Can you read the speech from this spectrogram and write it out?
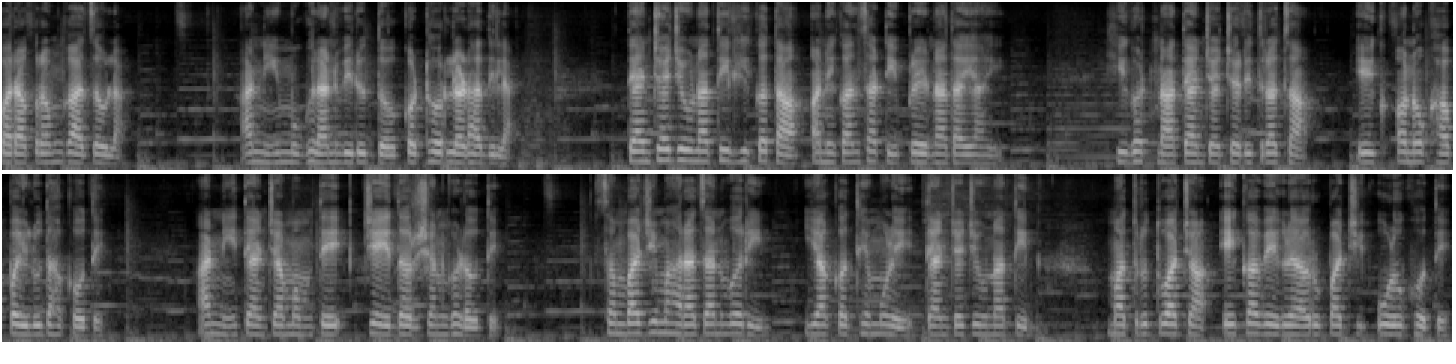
पराक्रम गाजवला. आणि मुघलांविरुद्ध कठोर लढा दिला. त्यांच्या जीवनातील ही कथा अनेकांसाठी प्रेरणादायी आहे. ही घटना त्यांच्या चरित्राचा एक अनोखा पैलू दाखवते आणि त्यांच्या ममतेचे दर्शन घडवते. संभाजी महाराजांवरील या कथेमुळे त्यांच्या जीवनातील मातृत्वाच्या एका वेगळ्या रूपाची ओळख होते.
